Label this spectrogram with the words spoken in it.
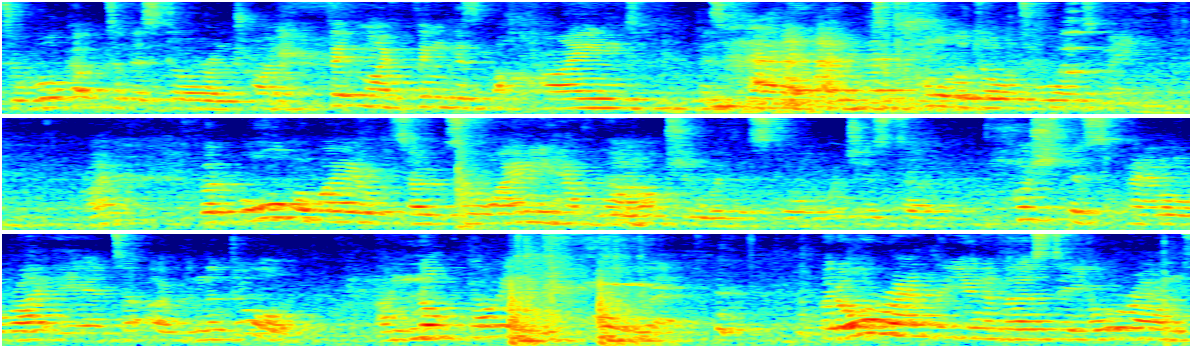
to walk up to this door and try to fit my fingers behind this panel to pull the door towards me, right? But all the way, so, so I only have one option with this door, which is to push this panel right here to open the door. I'm not going to pull it. But all around the university, all around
